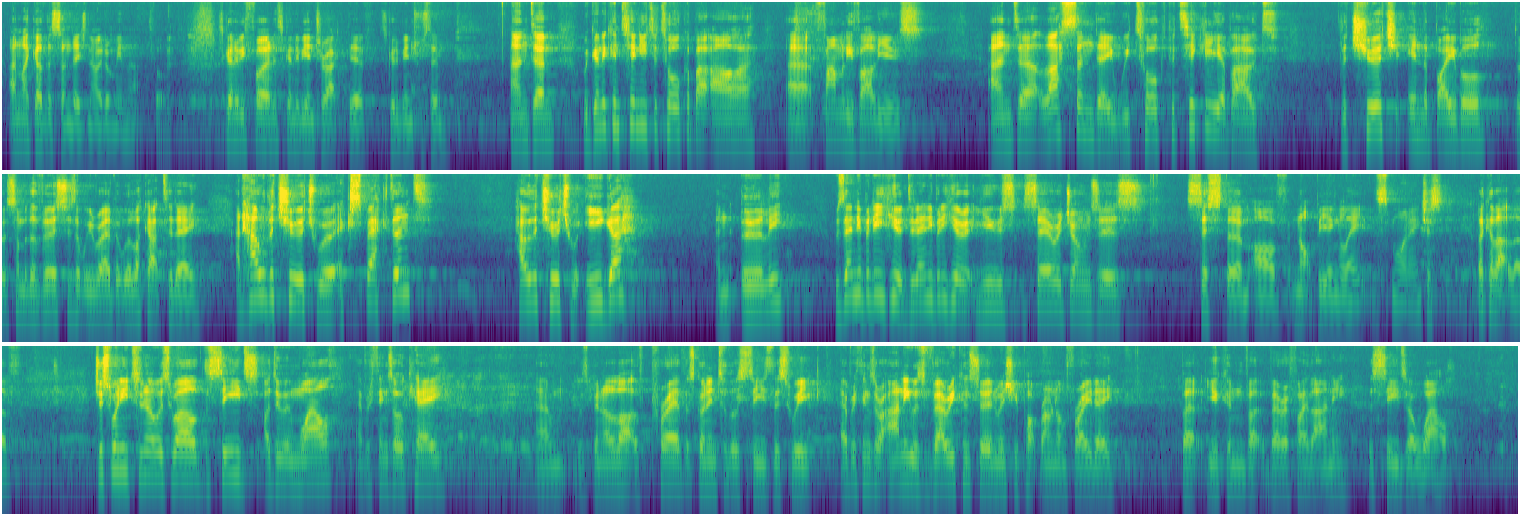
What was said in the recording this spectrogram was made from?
Unlike other Sundays, no, I don't mean that at all. It's going to be fun, it's going to be interactive, it's going to be interesting. And um, we're going to continue to talk about our uh, family values. And uh, last Sunday, we talked particularly about the church in the Bible, some of the verses that we read that we'll look at today, and how the church were expectant, how the church were eager and early. Was anybody here, did anybody here use Sarah Jones's system of not being late this morning. Just look at that, love. Just want you to know as well the seeds are doing well, everything's okay. Um, there's been a lot of prayer that's gone into those seeds this week. Everything's all right. Annie was very concerned when she popped round on Friday, but you can verify that, Annie. The seeds are well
